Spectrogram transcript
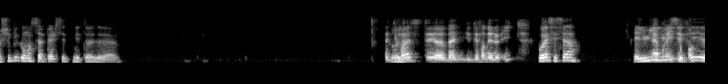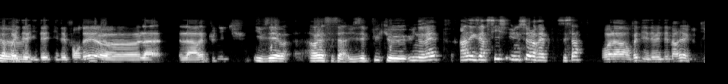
Je sais plus comment s'appelle cette méthode. Dis-moi, c'était, bah, il défendait le hit, Ouais, c'est ça. Et lui, et après, lui il, défend- c'était. après, euh, il, dé- il dé- il défendait euh, la, la rep unique. il faisait. ah, voilà, c'est ça. Il faisait plus qu'une rep, un exercice, une seule rep. C'est ça? Voilà, en fait, il avait démarré avec du 10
